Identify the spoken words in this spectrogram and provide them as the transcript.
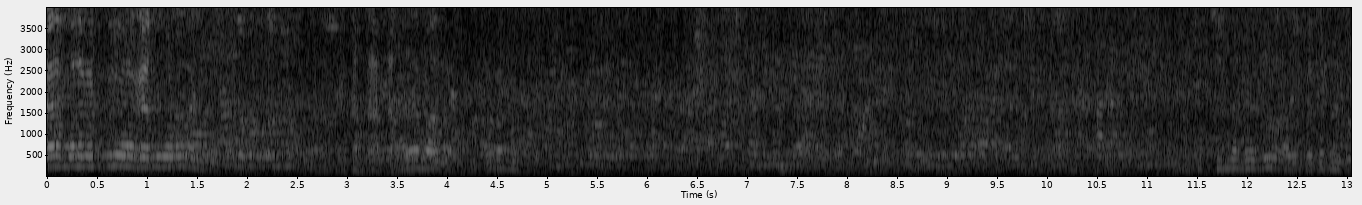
ఇక్కడ మూల పెట్టుకుని ఒక ఎన్ని కూడా అదే మళ్ళీ చిన్న బెడ్ అది పెద్ద బెడ్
